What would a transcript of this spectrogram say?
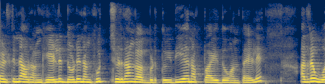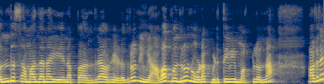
ಹೇಳ್ತೀನಿ, ಅವ್ರು ಹಂಗೆ ಹೇಳಿದ್ದು ನೋಡಿ ನಂಗೆ ಹುಚ್ಚು ಹಿಡ್ದಂಗೆ ಆಗ್ಬಿಡ್ತು. ಇದೇನಪ್ಪ ಇದು ಅಂತ ಹೇಳಿ. ಆದರೆ ಒಂದು ಸಮಾಧಾನ ಏನಪ್ಪ ಅಂದರೆ ಅವ್ರು ಹೇಳಿದ್ರು, ನೀವು ಯಾವಾಗ ಬಂದರೂ ನೋಡೋಕೆ ಬಿಡ್ತೀವಿ ಮಕ್ಕಳನ್ನ ಆದರೆ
